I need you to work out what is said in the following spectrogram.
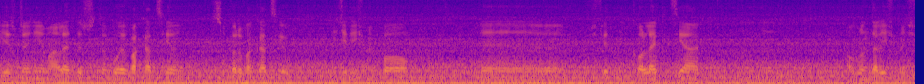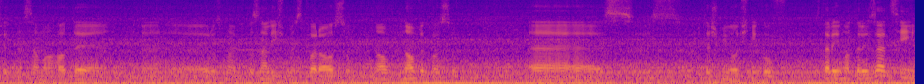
e, jeżdżeniem, ale też to były wakacje, super wakacje. Jeździliśmy po e, świetnych kolekcjach, oglądaliśmy świetne samochody, poznaliśmy sporo osób, now, nowych osób, też miłośników starej motoryzacji.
